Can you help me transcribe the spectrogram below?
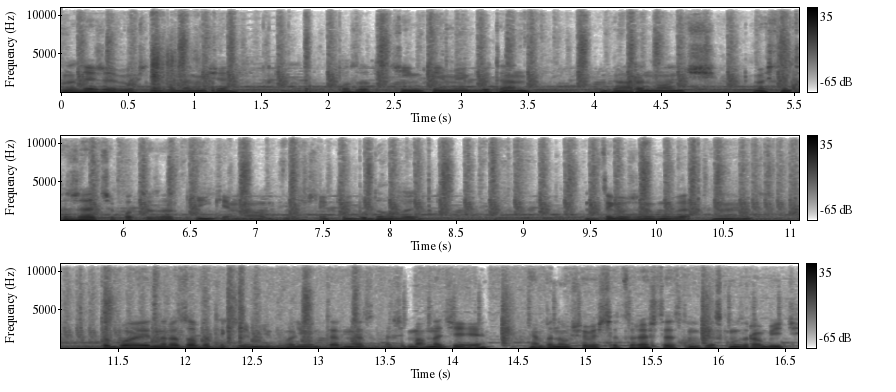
Mam nadzieję, że właśnie uda mi się poza odcinkiem jakby ten garnąć właśnie te rzeczy poza odcinkiem, no właśnie te budowy. Dlatego, że jak mówię, y, to było jednorazowe takie, że mi wywalił internet, znaczy mam nadzieję. Ja będę musiał jeszcze co resztę z tym pieską zrobić.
